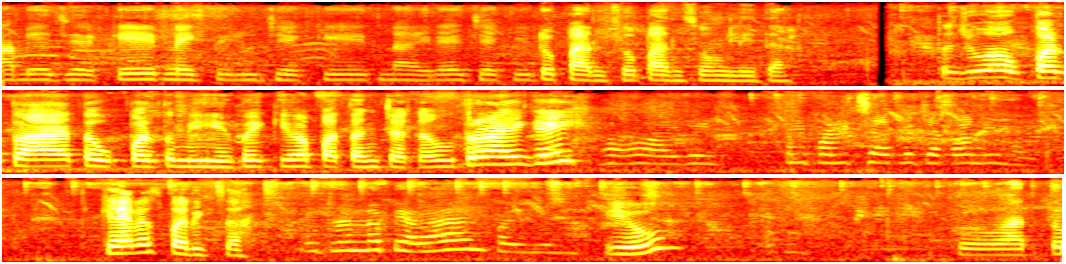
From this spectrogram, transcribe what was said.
આ બે જેકેટ ને એક પેલું જેકેટ ના એરિયા જેકેટો પાંચસો, પાંચસોમાં લીધા. તો જુઓ, ઉપર તો આયા તો ઉપર તો મિહિરભાઈ કેવા પતંગ ચકા ઉતરો આવી ગઈ? ક્યારે જ પરીક્ષા? એવું? તો આજ તો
